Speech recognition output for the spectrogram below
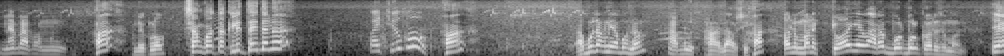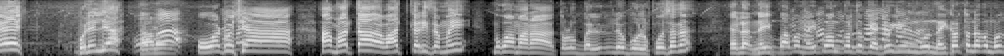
ના બાપા મને. હા? મેકલો શેમ કોઈ તકલીફ થઈ તને? કોઈ થયું કુ હા? આબુ જાક નહીં આબુ ને આબુ હા લાવશે. હા? અને મને કયો એ આરે બોલ બોલ કરે છે મને. એ બોલે લ્યા. ઓવા. ઓવા ડોશા આ હમણાં વાત કરી સમય મૂકો મારા થોડું બલ્યો બોલ કો? સકે એટલે નહીં બાપા નહીં કામ કરતો કે જો હું નહીં કરતો ને મોજ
